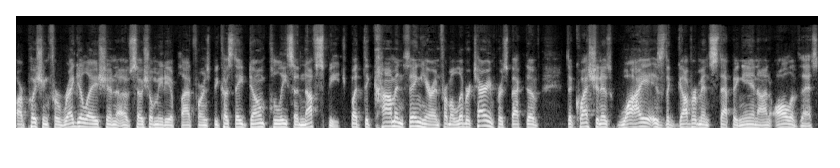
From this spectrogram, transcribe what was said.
are pushing for regulation of social media platforms because they don't police enough speech. But the common thing here, and from a libertarian perspective, the question is, why is the government stepping in on all of this?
